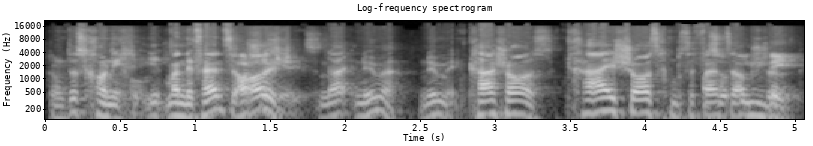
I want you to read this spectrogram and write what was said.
ganz Und das kann ich, ich wenn der Fernseher an ist. das? Nein, nicht mehr, nicht mehr. Keine Chance. Keine Chance, ich muss den Fernseher Also im abstellen. Bett.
